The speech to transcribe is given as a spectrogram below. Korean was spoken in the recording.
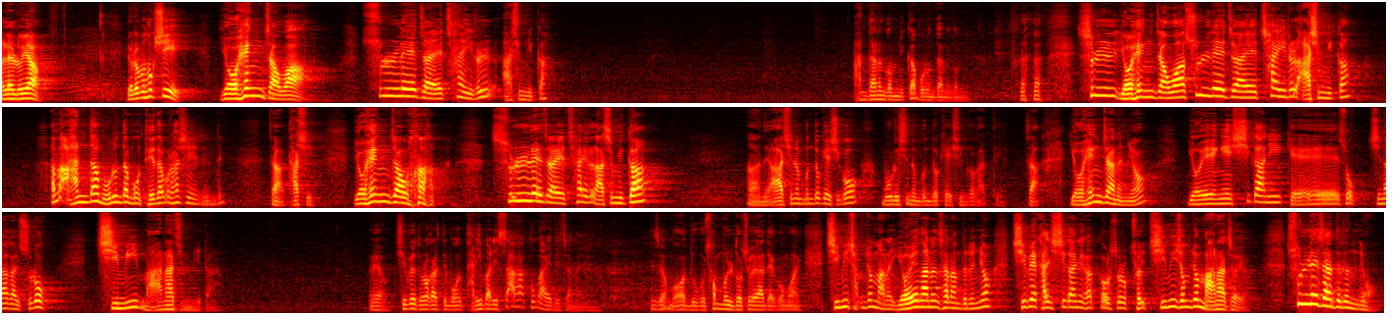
할렐루야. 여러분 혹시 여행자와 순례자의 차이를 아십니까? 안다는 겁니까? 모른다는 겁니까? 술 여행자와 순례자의 차이를 아십니까? 아마 안다 모른다 뭐 대답을 하셔야 되는데. 자, 다시. 여행자와 순례자의 차이를 아십니까? 아, 네. 아시는 분도 계시고 모르시는 분도 계신 것 같아요. 자, 여행자는요. 여행의 시간이 계속 지나갈수록 짐이 많아집니다. 왜요? 집에 돌아갈 때 뭐 바리바리 싸갖고 가야 되잖아요. 그래서 뭐 누구 선물도 줘야 되고 뭐 짐이 점점 많아요. 여행하는 사람들은요 집에 갈 시간이 가까울수록 저 짐이 점점 많아져요. 순례자들은요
